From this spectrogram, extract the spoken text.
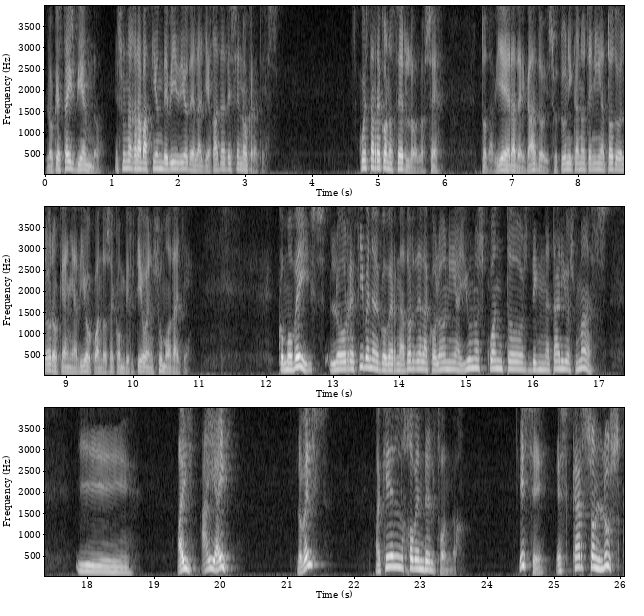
Lo que estáis viendo es una grabación de vídeo de la llegada de Xenócrates. Cuesta reconocerlo, lo sé. Todavía era delgado y su túnica no tenía todo el oro que añadió cuando se convirtió en su modalle. Como veis, lo reciben el gobernador de la colonia y unos cuantos dignatarios más. Y... ¡Ay, ay, ay! ¿Lo veis? Aquel joven del fondo. Ese es Carson Lusk.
